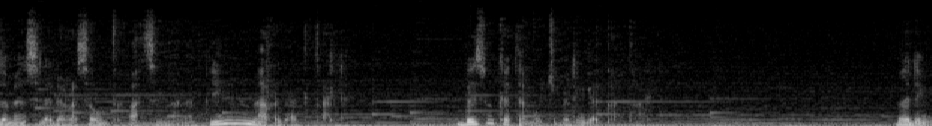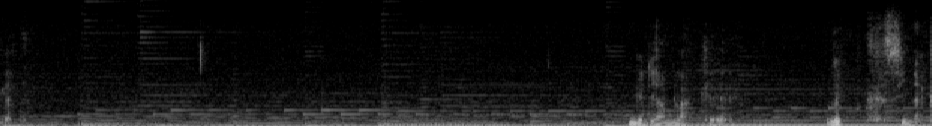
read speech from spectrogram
ዘመን ስለደረሰውም ጥፋት ስናነብ ይህንን እናረጋግጣለን። ብዙ ከተሞች በድንገት ጠፍተዋል። በድንገት እንግዲህ አምላክ ልክ ሲነቃ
